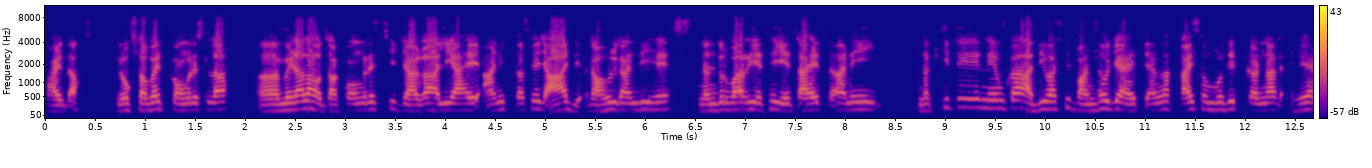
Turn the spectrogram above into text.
फायदा लोकसभेत काँग्रेसला मिळाला होता. काँग्रेसची जागा आली आहे आणि तसेच आज राहुल गांधी हे नंदुरबार येथे येत आहेत आणि नक्की ते नेमकं आदिवासी बांधव जे आहेत त्यांना काय संबोधित करणार हे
